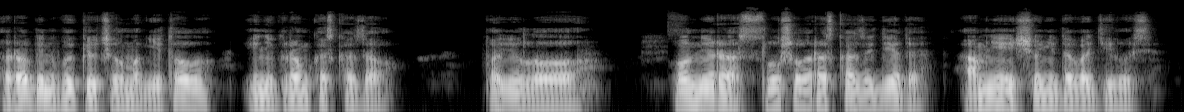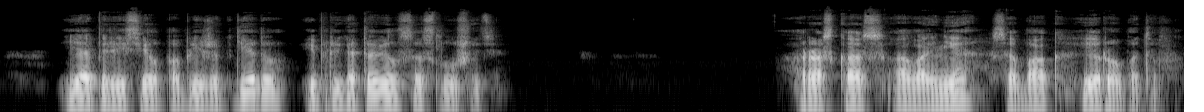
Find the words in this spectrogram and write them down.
Робин выключил магнитолу и негромко сказал: "Повело". Он не раз слушал рассказы деда, а мне еще не доводилось. Я пересел поближе к деду и приготовился слушать. Рассказ о войне собак и роботов.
